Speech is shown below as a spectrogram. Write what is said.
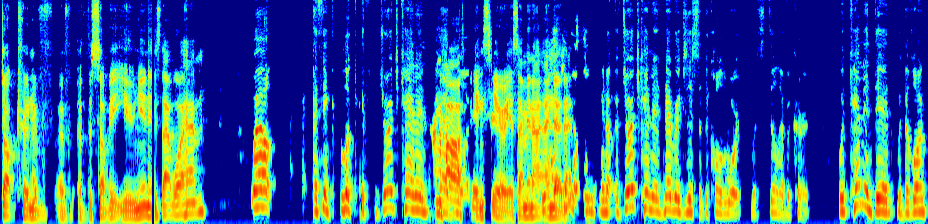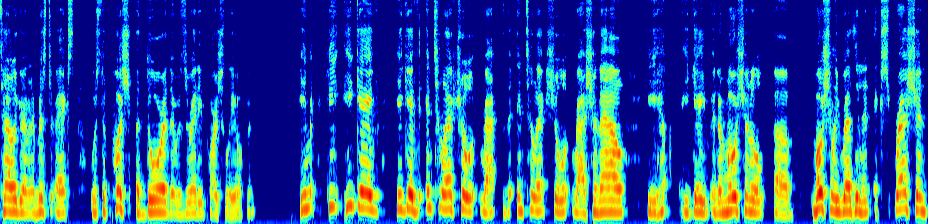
doctrine of, of, of the Soviet Union. Is that what happened? Well, I think, look, if George Kennan, I'm had, half being serious. I mean, I, I know that. You know, if George Kennan had never existed, the Cold War would still have occurred. What Kennan did with the long telegram and Mr. X was to push a door that was already partially open. He he he gave he gave the intellectual the intellectual rationale. He he gave an emotional uh, emotionally resonant expression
